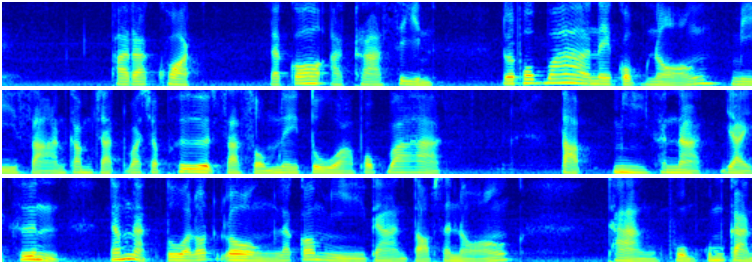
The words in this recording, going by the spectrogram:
ตพาราควอดและก็อัตราซีน โดยพบว่าในกบหนองมีสารกำจัดวัชพืชสะสมในตัว พบว่า ตับมีขนาดใหญ่ขึ้น น้ำหนักตัวลดลง แล้วก็มีการตอบสนอง ทางภูมิคุ้มกัน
